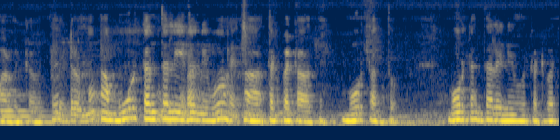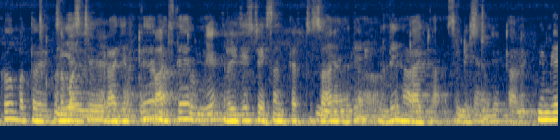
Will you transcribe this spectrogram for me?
ಮಾಡಬೇಕಾಗುತ್ತೆ. ಆ ಮೂರು ಕಂತಲ್ಲಿ ಇದು ನೀವು ಕಟ್ಟಬೇಕಾಗುತ್ತೆ ಮೂರು ಕಂತು ಮೂರು ಕಂತಲ್ಲಿ ನೀವು ಕಟ್ಟಬೇಕು ಮತ್ತು ಜಿ ಎಸ್ ಟಿ ಆಗಿರುತ್ತೆ ಮತ್ತು ರಿಜಿಸ್ಟ್ರೇಷನ್ ಖರ್ಚು ಸಹ ಇದೆ ಇಲ್ಲಿ ನಿಮಗೆ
